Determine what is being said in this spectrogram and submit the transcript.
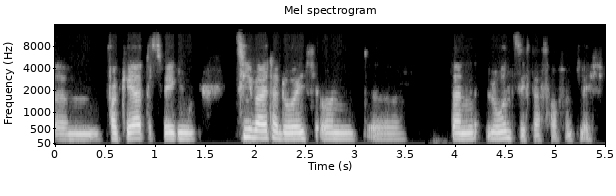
ähm, verkehrt, deswegen zieh weiter durch und äh, dann lohnt sich das hoffentlich.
